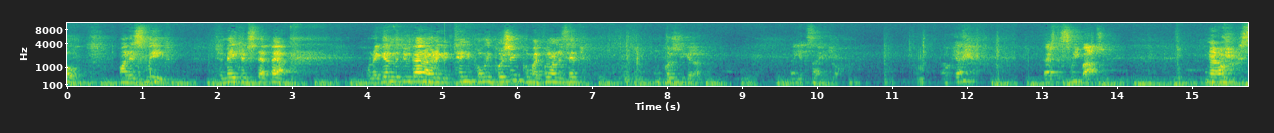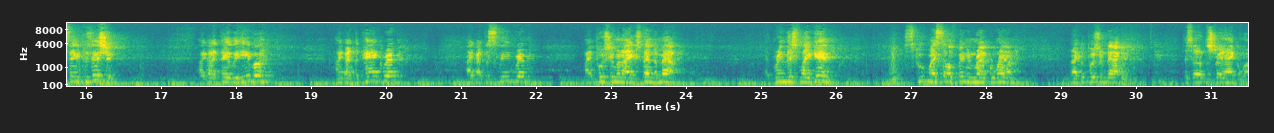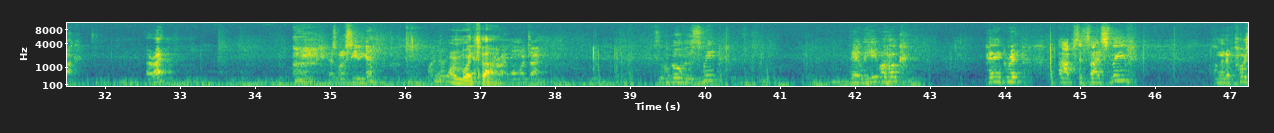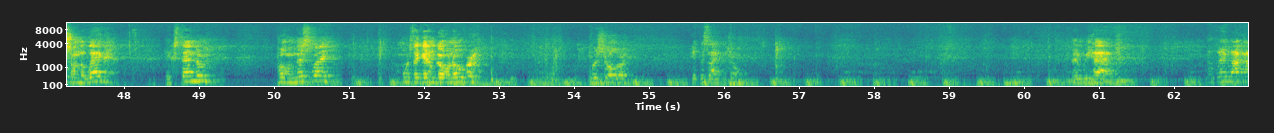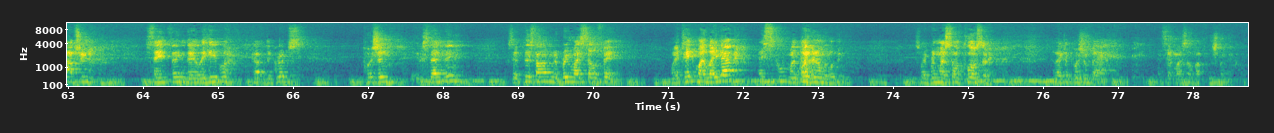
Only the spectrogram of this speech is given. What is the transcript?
pull on his sleeve to make him step out. When I get him to do that, I'm gonna continue pulling, pushing, put my foot on his hip, and push to get up. I get side control. Okay? That's the sweep option. Now, same position. I got De La Riva, I got the pant grip, I got the sleeve grip, I push him and I extend him out. I bring this leg in, scoop myself in and wrap around, and I can push him back to set up the straight ankle lock. All right? You guys want to see it again? One more Yeah? Time. All right, one more time. So we'll go over the sweep, De La Riva hook, pant grip, opposite side sleeve. I'm gonna push on the leg, extend him, pull him this way. Once I get him going over, push over, get the side control. Then we have the leg lock option. Same thing, La Riva, got the grips, pushing, extending, except this time I'm gonna bring myself in. When I take my leg out, I scoop my butt in a little bit. So I bring myself closer, and I can push him back and set myself up for the right.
